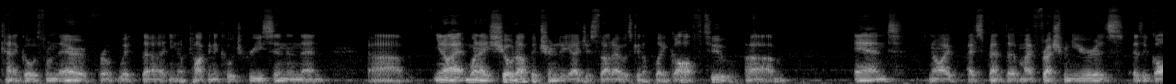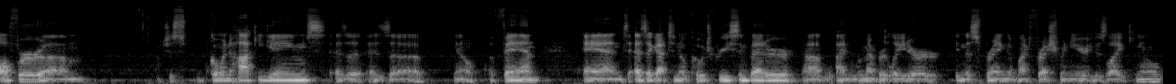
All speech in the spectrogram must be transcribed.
kind of goes from there for, with uh, you know talking to Coach Greason and then uh, you know I, when I showed up at Trinity, I just thought I was going to play golf too, um, and you know I, I spent the, my freshman year as as a golfer. Um, just going to hockey games as a as a you know a fan. And as I got to know Coach Greason better, uh, I remember later in the spring of my freshman year, he was like, you know,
